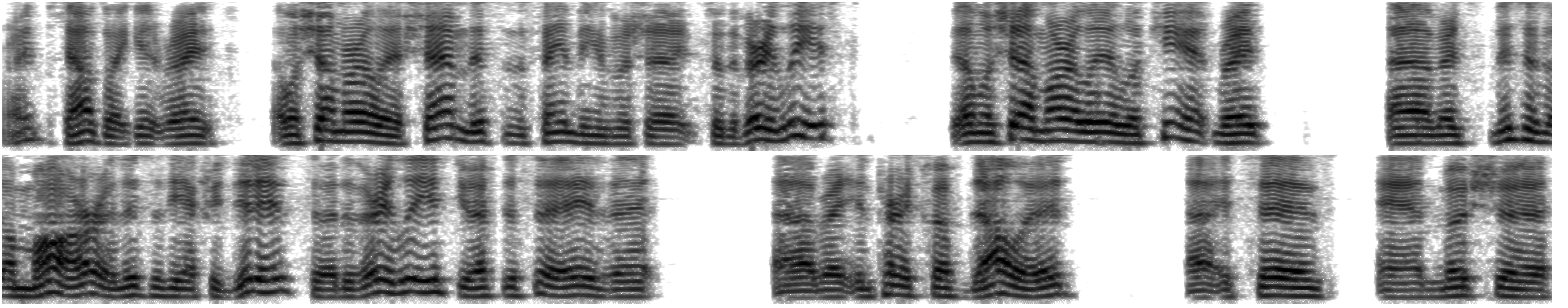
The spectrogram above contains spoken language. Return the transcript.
Right? Sounds like it, right? El Moshe Amar Hashem, this is the same thing as Moshe. So the very least, El Moshe Amar right? Uh? This is Amar, and this is he actually did it. So at the very least, you have to say that, uh, right, in Perikhaf Dalid, uh, it says, and Moshe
